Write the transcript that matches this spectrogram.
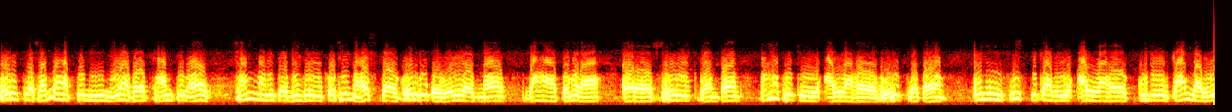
পবিত্র সম্রাট তিনি নিরাপদ, শান্তিময়, সম্মানিত, বিজয়ী, কঠিন হস্ত গর্বিত, গৌরব নয়, যাহা তোমরা কর শরিক বন্টন, তাহা থেকে আল্লাহ পবিত্রতম। তিনি সৃষ্টিকারী আল্লাহ কুদের কান্দারি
